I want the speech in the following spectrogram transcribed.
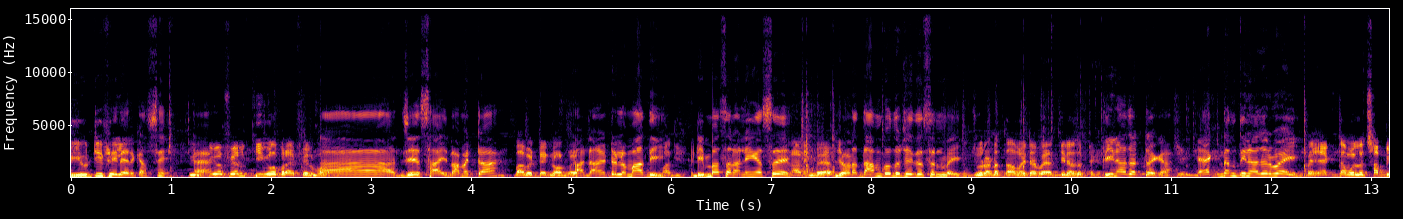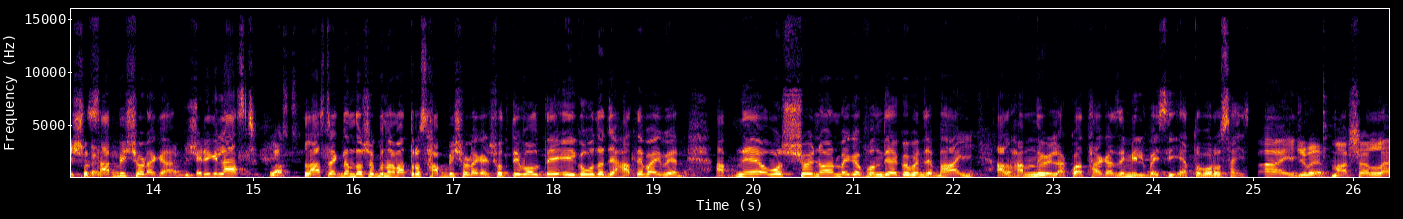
বিউটি ফেলের কাছে হ্যাঁ? যে সাইজ বামেরটা? বাবেরটাই আর ডানেরটা হলো মাদি। মাদি। ডিম বাচ্চা রানিং আছে? জোড়া দাম কত চাইতেছেন ভাই? জোড়াটার দাম এটা ভাই তিন হাজার টাকা। তিন হাজার টাকা। একদম তিন হাজার ভাই? ভাই একদম হলো ছাব্বিশশো টাকা। ছাব্বিশশো টাকা। এটা কি লাস্ট লাস্ট একদম দর্শক বন্ধুরা মাত্র ছাব্বিশশো টাকায়। সত্যি বলতে এই কবুতর যে হাতে পাইবেন আপনি অবশ্যই নয়ন ভাইকে ফোন দিয়ে করবেন যে ভাই আলহামদুলিল্লাহ কথা কাজে মিল পাইছি এত বড় সাইজ ভাই মার্শাল্লাহ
